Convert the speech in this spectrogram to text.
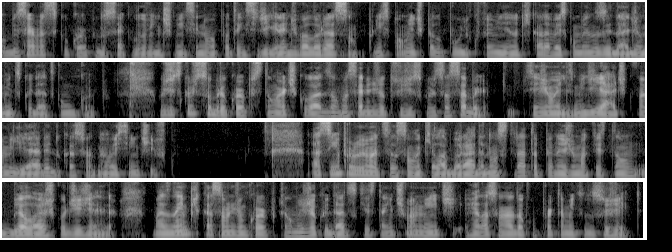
Observa-se que o corpo do século XX vem sendo uma potência de grande valoração, principalmente pelo público feminino que cada vez com menos idade aumenta os cuidados com o corpo. Os discursos sobre o corpo estão articulados a uma série de outros discursos a saber, sejam eles midiático, familiar, educacional e científico. Assim, a problematização aqui elaborada não se trata apenas de uma questão biológica ou de gênero, mas da implicação de um corpo que almeja cuidados que está intimamente relacionado ao comportamento do sujeito,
